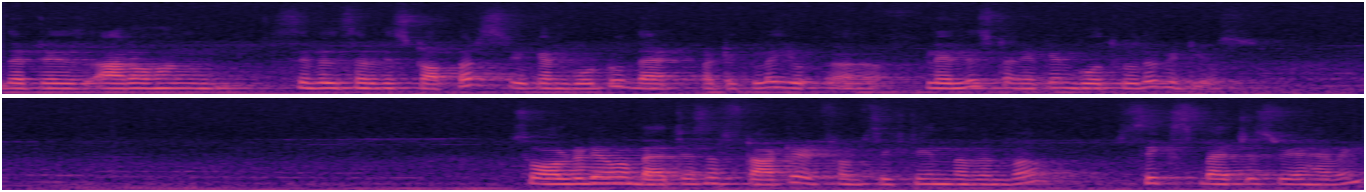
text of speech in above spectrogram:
that is aarohan civil service toppers you can go to that particular uh, playlist and you can go through the videos. So already our batches have started from 16 november six batches we are having.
